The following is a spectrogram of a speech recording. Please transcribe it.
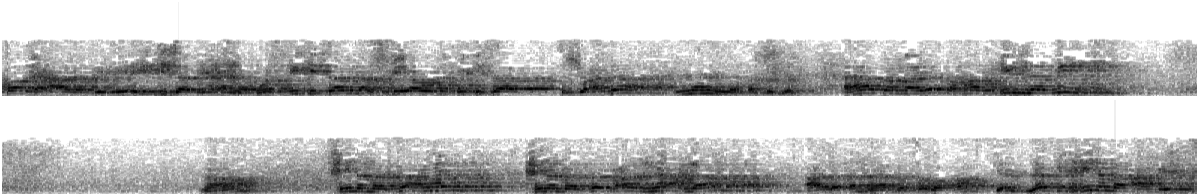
أطلع على في أي كتاب أنا واش في كتاب الأشقياء ولا في كتاب السعداء لا لا أبدا هذا ما يظهر إلا منك نعم. حينما تعمل حينما تفعل نعلم على أن هذا سبق لكن حينما عملت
